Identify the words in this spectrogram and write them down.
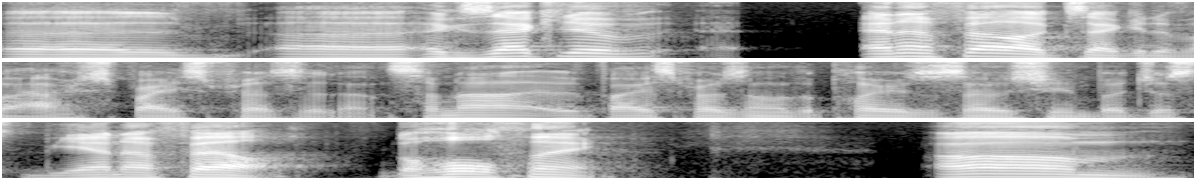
uh, uh, executive, NFL executive vice president. So not vice president of the Players Association, but just the NFL, the whole thing. Um,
